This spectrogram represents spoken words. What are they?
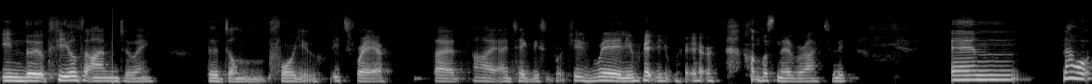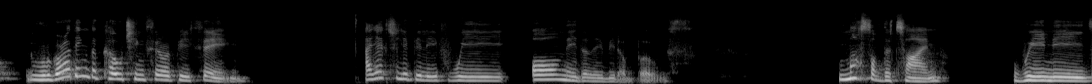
in the field I'm doing the done for you. It's rare that I, I take this approach. It's really, really rare, almost never actually. And now, regarding the coaching therapy thing, I actually believe we all need a little bit of both. Most of the time, we need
